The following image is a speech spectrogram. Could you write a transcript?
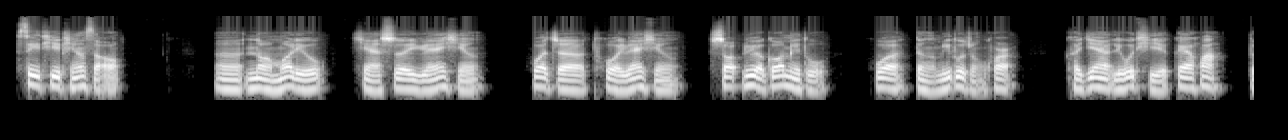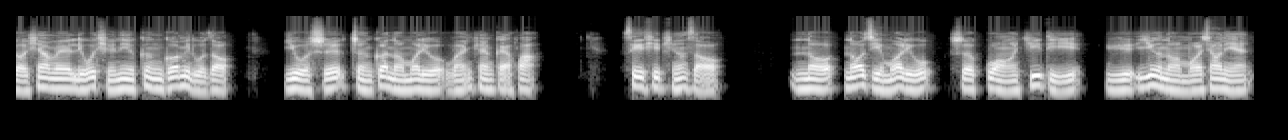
CT 平扫，嗯，脑膜瘤。显示圆形或者椭圆形，稍略高密度或等密度肿块，可见瘤体钙化，表现为瘤体内更高密度灶，有时整个脑膜瘤完全钙化。CT 平扫，脑脑脊膜瘤是广基底与硬脑膜相连。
